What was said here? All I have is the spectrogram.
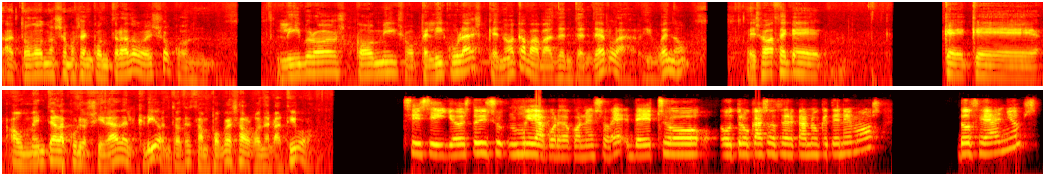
a, todos nos hemos encontrado eso con libros, cómics o películas que no acababas de entenderla. Y bueno, eso hace que, que, aumente la curiosidad del crío, entonces tampoco es algo negativo. Sí, sí, yo estoy muy de acuerdo con eso. ¿eh? De hecho, otro caso cercano que tenemos, 12 años,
